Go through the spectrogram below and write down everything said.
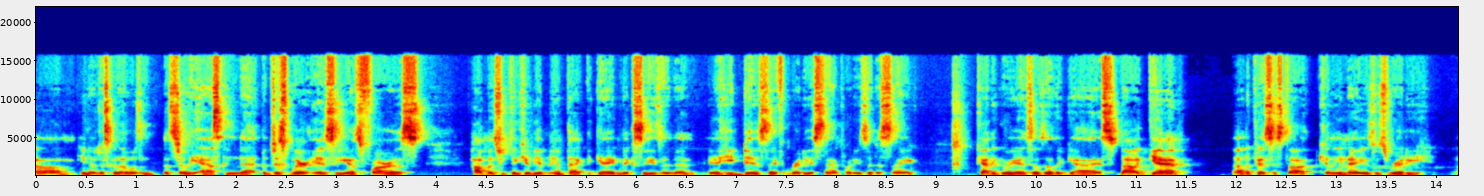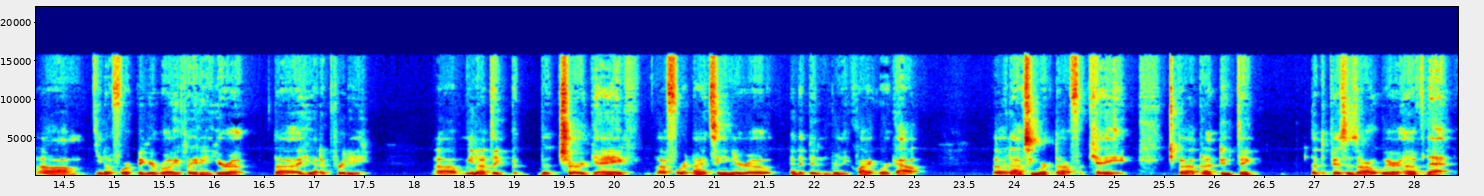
um, you know, just because I wasn't necessarily asking that. But just where is he as far as how much you think he'll be able to impact the game next season? And yeah, he did say from ready standpoint, he's in the same category as those other guys. Now, again, uh, the Pistons thought Killian Hayes was ready, um, you know, for a bigger role. He played in Europe. Uh, he had a pretty, uh, you know, I think mature game uh, for a 19 year old, and it didn't really quite work out. Uh, it obviously worked out for Cade, uh, but I do think that the Pistons are aware of that,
